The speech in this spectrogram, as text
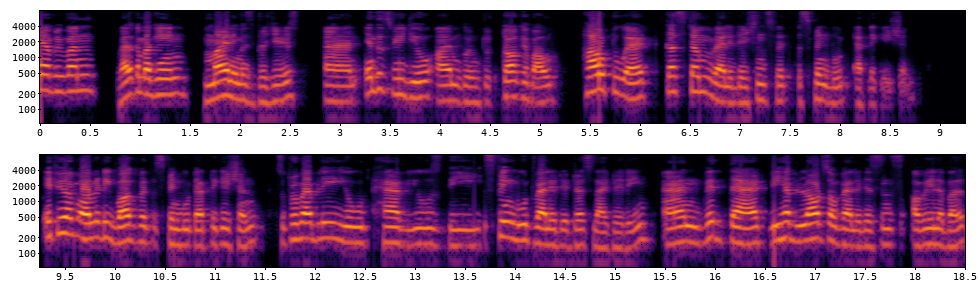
everyone, welcome again. My name is Brijesh and in this video I'm going to talk about how to add custom validations with Spring Boot application. If you have already worked with Spring Boot application, so probably you have used the Spring Boot validators library and with that we have lots of validations available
